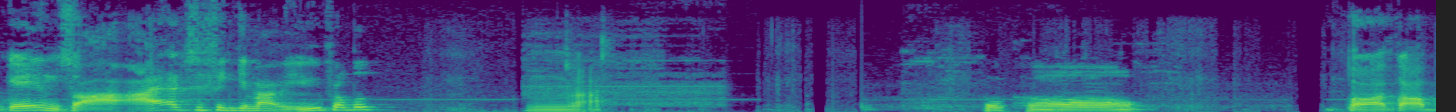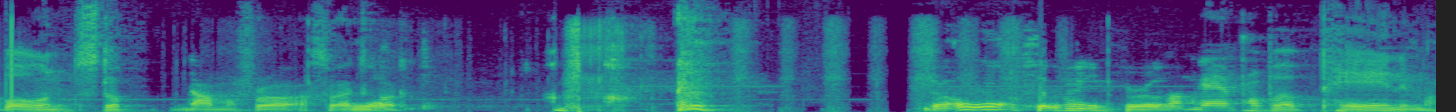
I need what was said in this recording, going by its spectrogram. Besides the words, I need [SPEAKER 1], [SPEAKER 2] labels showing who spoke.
[SPEAKER 1] game, so I, actually think it might be you, probably.
[SPEAKER 2] Nah.
[SPEAKER 3] Fuck off.
[SPEAKER 1] Oh, I got a bone stuck down my throat. I swear to God.
[SPEAKER 3] Oh, what's it bro?
[SPEAKER 1] I'm getting proper pain in my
